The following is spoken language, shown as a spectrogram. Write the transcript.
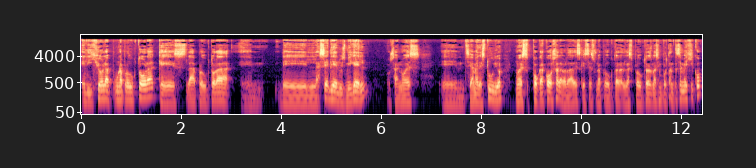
eligió la, una productora que es la productora eh, de la serie de Luis Miguel, o sea, no es, eh, se llama El Estudio, no es poca cosa, la verdad es que es una productora, las productoras más importantes de México,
